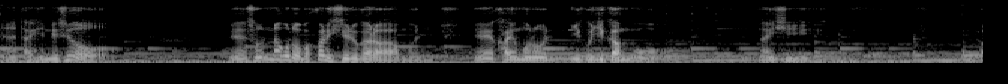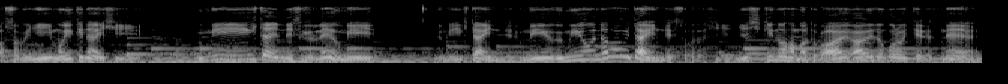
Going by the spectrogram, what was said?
ね、大変ですよ。ね、そんなことばっかりしてるから、もう、ね、買い物に行く時間もないし、遊びにも行けないし、海行きたいんですけどね、海。海行きたいんで、海海を眺めたいんです、私。錦の浜とかああいうところ行ってですね、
